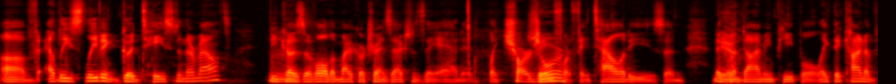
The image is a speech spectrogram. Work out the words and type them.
of at least leaving good taste in their mouth Hmm. because of all the microtransactions they added, like charging Sure. for fatalities and nickel Yeah. and diming people. Like they kind of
